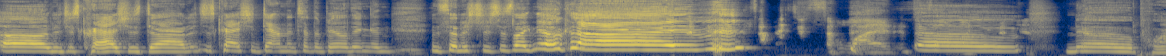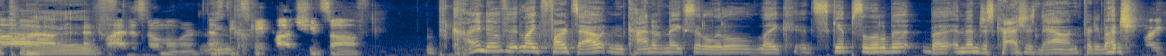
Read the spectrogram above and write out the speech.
oh, and it just crashes down. It just crashes down into the building, and and Sinister's just like, "No, Clive!" it's just so wide. It's oh, so no, poor uh, Clive. Clive is no more as and the escape pod shoots off. Kind of, it like farts out and kind of makes it a little like it skips a little bit, but and then just crashes down pretty much. Like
